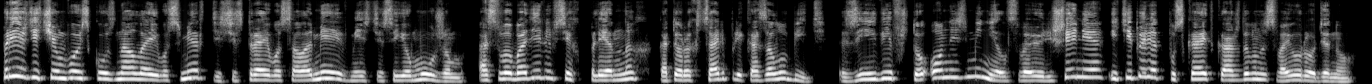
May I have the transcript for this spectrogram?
Прежде чем войско узнало о его смерти, сестра его Соломея вместе с ее мужем освободили всех пленных, которых царь приказал убить, заявив, что он изменил свое решение и теперь отпускает каждого на свою родину.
